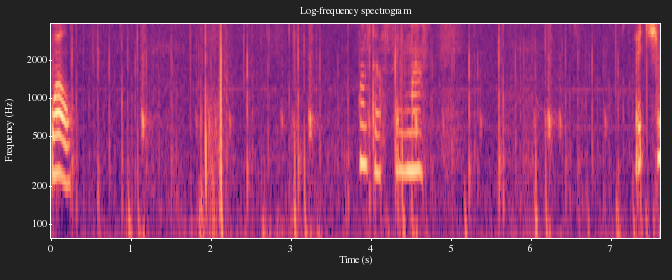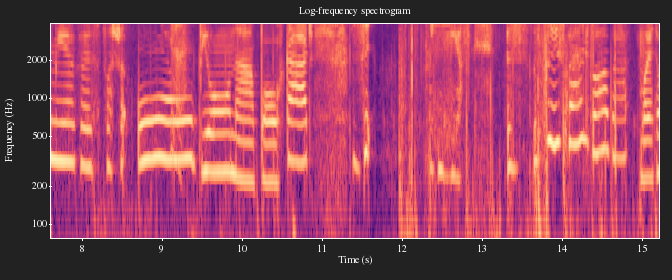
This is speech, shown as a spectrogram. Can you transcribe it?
Wow. Fantastyk ma. Powiedzcie mi, jaka jest wasza ulubiona postać z... Ja. Z, z SpongeBoba. Moje to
